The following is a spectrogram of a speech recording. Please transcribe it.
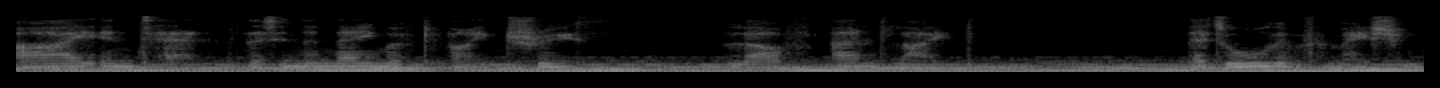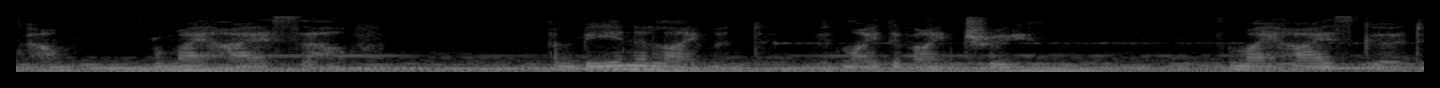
I intend that in the name of divine truth, love, and light, let all information come from my higher self and be in alignment with my divine truth for my highest good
